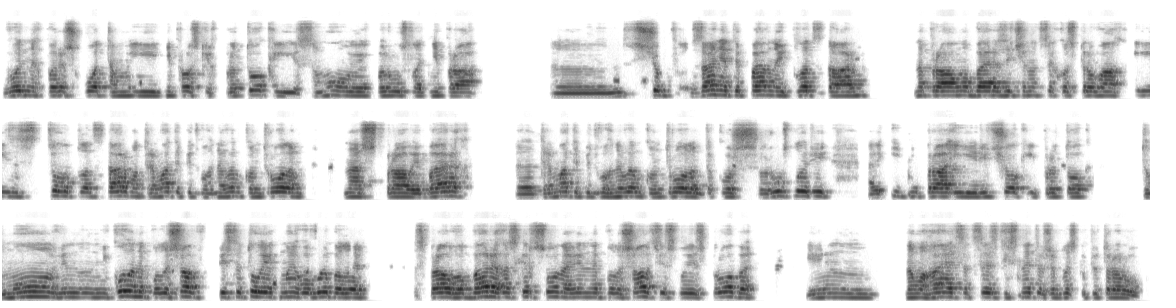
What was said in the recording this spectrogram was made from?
водних перешкод там і Дніпровських проток, і самого якби, русла Дніпра, е, щоб зайняти певний плацдарм на правому березі чи на цих островах, і з цього плацдарму тримати під вогневим контролем наш правий берег, е, тримати під вогневим контролем також русло е, і Дніпра, і річок, і проток. Тому він ніколи не полишав після того, як ми його вибили з правого берега з Херсона, він не полишав ці свої спроби, і він намагається це здійснити вже близько півтора року.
